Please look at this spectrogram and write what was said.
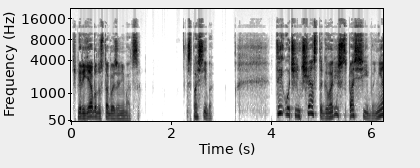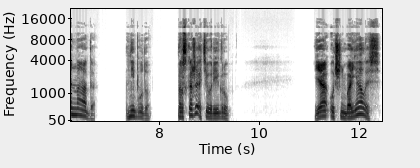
Теперь я буду с тобой заниматься. Спасибо. Ты очень часто говоришь спасибо. Не надо. Не буду. Расскажи о теории групп. Я очень боялась,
